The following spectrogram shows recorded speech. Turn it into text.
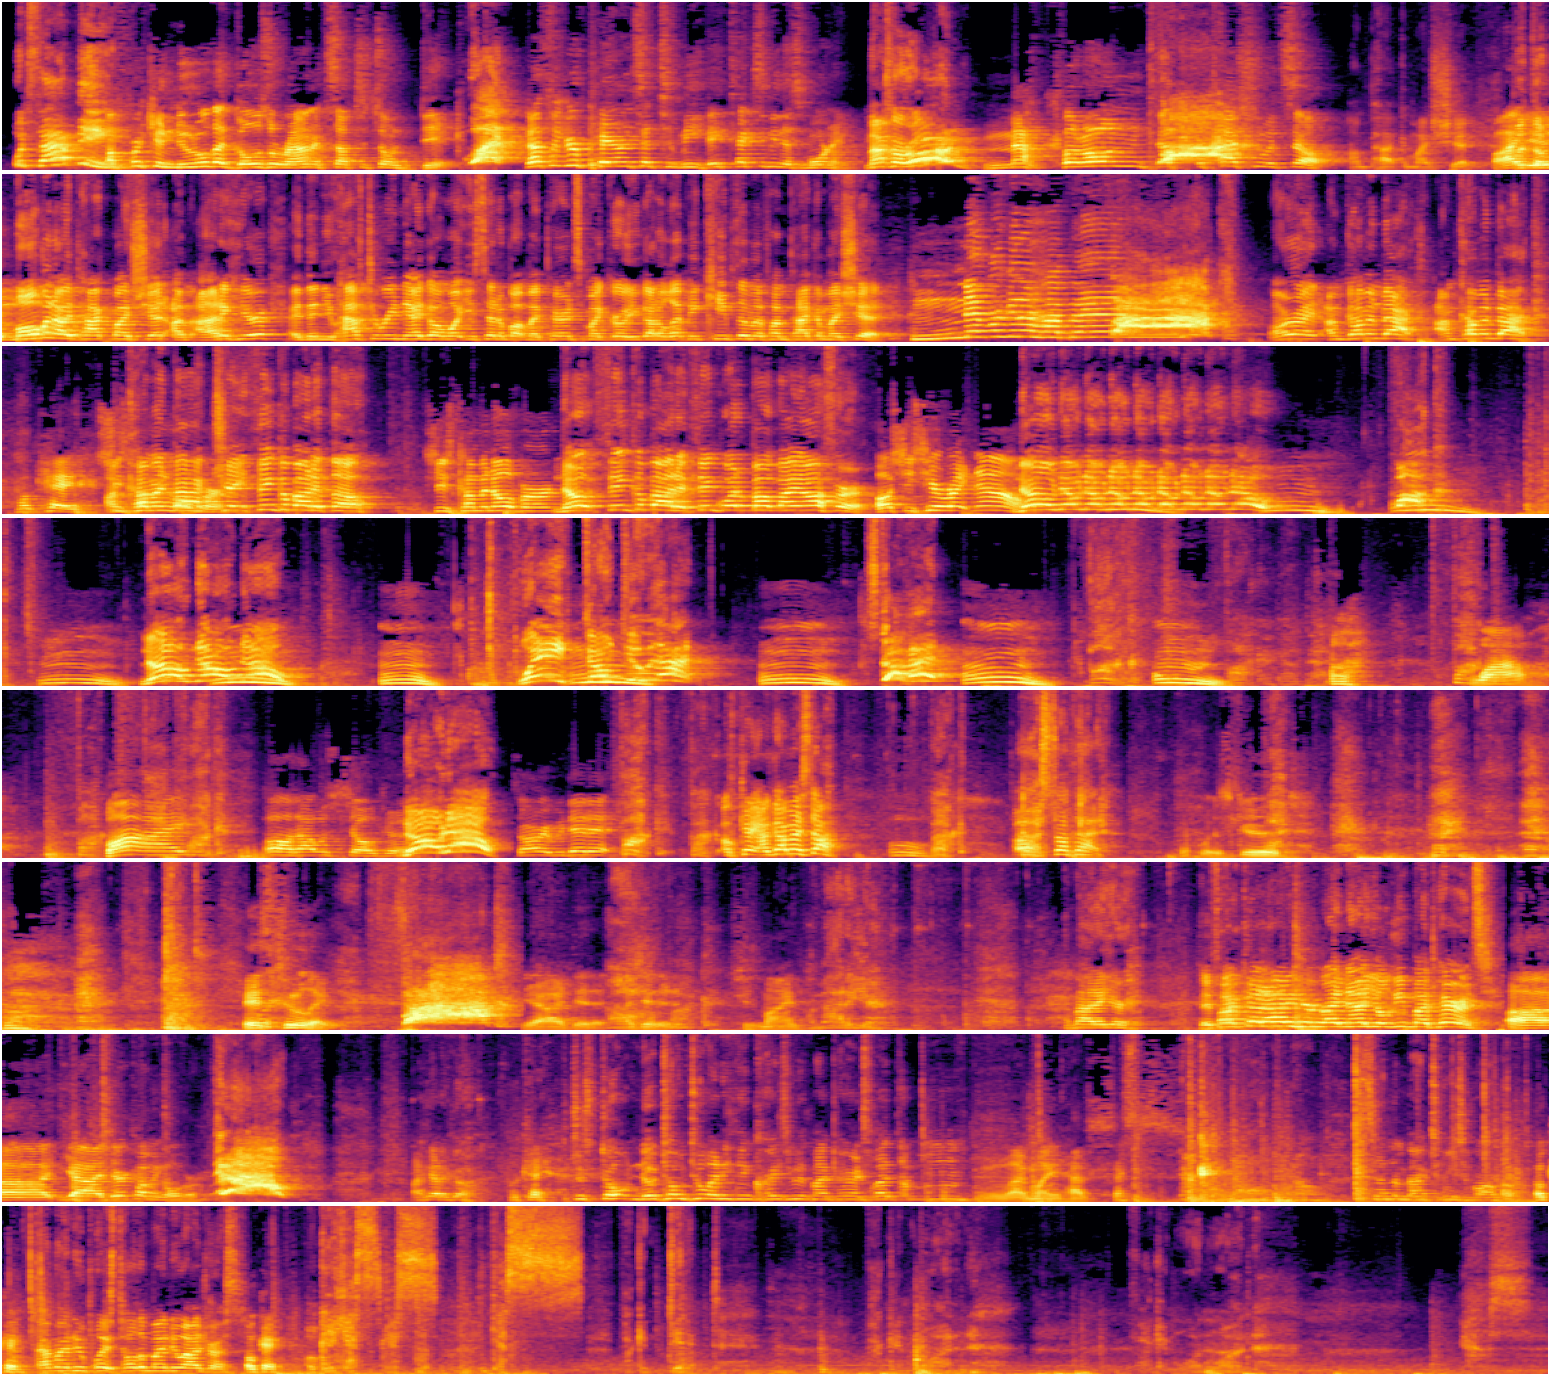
What's that mean? A freaking noodle that goes around and sucks its own dick. What? That's what your parents said to me. They texted me this morning. Macaron! Macaron Ah! attached to itself. I'm packing my shit. Bye, but the moment I pack my shit, I'm out of here. And then you have to renege on what you said about my parents and my girl. You gotta let me keep them if I'm packing my shit. Never gonna happen. Fuck! All right, I'm coming back. I'm coming back. Okay, she's I'm coming, back. Over. Jay, think about it though. She's coming over. No, think about it. Think what about my offer? Oh, she's here right now. No, no, no, no, no, no, no, no, no. Fuck. No, no, no. Wait, don't do that. Stop it. Fuck. Fuck, I got that. Wow. Bye. Fuck. Oh, that was so good. No, no. Sorry, we did it. Fuck. Fuck. Okay, I got my stuff. Oh. Fuck. Uh, stop that. It was good. it's too late. Fuck. Yeah, I did it. I did it. She's mine. I'm out of here. I'm out of here. If I get out of here right now, you'll leave my parents. Uh, yeah, they're coming over. No! I gotta go. Okay. Just don't no don't do anything crazy with my parents. Let them mm. I might have sex. No, no. Send them back to me tomorrow. Okay. At my new place, tell them my new address. Okay. Okay, yes, yes. one. one.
